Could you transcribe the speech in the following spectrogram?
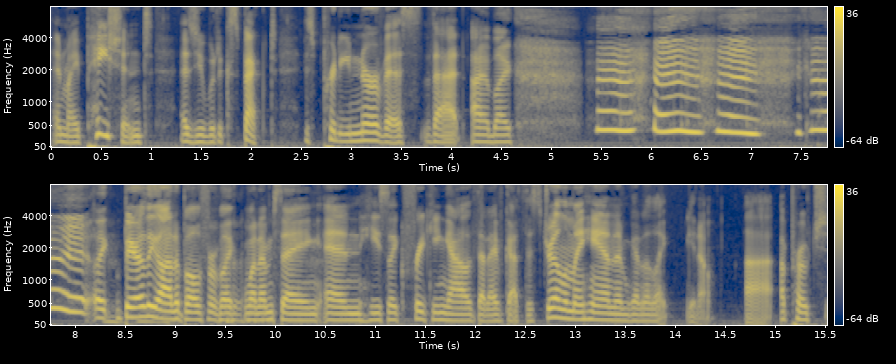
and my patient, as you would expect, is pretty nervous that I'm like. like barely audible for like what I'm saying, and he's like freaking out that I've got this drill in my hand. And I'm gonna like you know uh, approach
